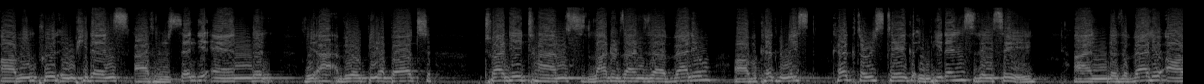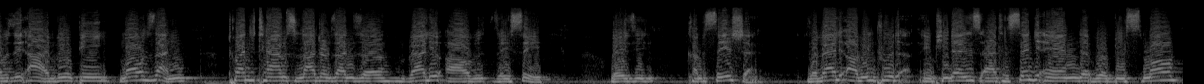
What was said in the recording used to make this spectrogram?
of input impedance at the sending end the, uh, will be about 20 times larger than the value of characteristic impedance they see, and the value of the I will be more than 20 times larger than the value of the C with compensation. The value of input impedance at the sending end will be small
